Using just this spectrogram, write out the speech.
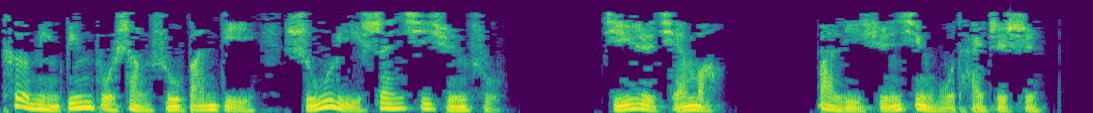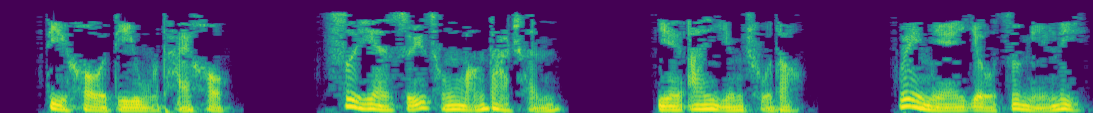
特命兵部尚书班第署理山西巡抚，即日前往办理巡幸五台之事。帝后抵五台后，赐宴随从王大臣，因安营除道，未免有资民力，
